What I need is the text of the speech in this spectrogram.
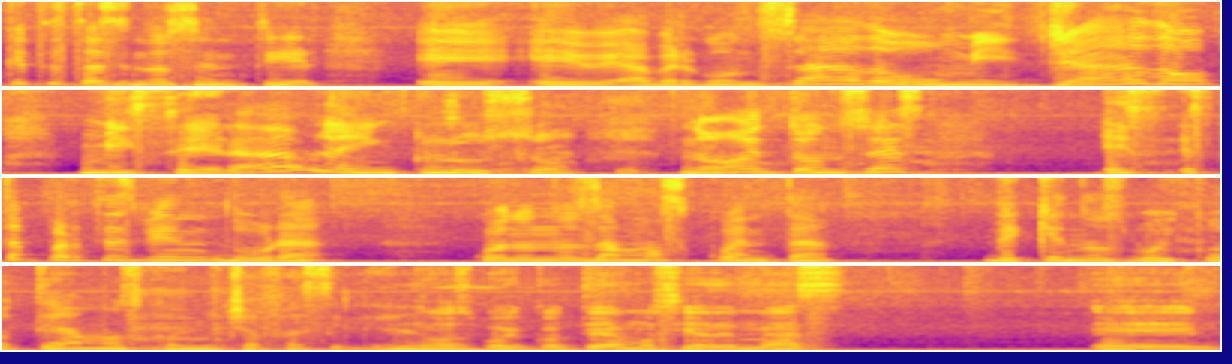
que te está haciendo sentir eh, eh, avergonzado, humillado, miserable incluso. ¿no? Entonces, es, esta parte es bien dura cuando nos damos cuenta de que nos boicoteamos con mucha facilidad. nos boicoteamos y además, eh,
